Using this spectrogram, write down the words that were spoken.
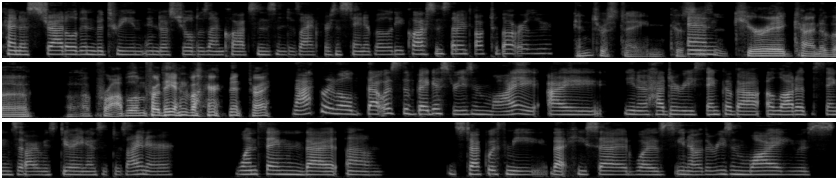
kind of straddled in between industrial design classes and design for sustainability classes that I talked about earlier. Interesting. Because Keurig kind of a, a problem for the environment, right? Exactly. Well, that was the biggest reason why I, you know, had to rethink about a lot of the things that I was doing as a designer. One thing that um, stuck with me that he said was, you know, the reason why he was,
